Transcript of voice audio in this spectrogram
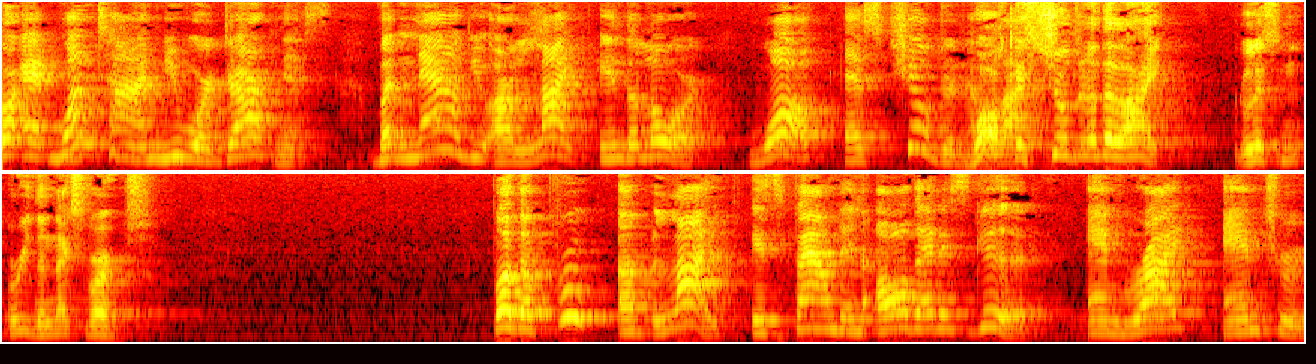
For at one time you were darkness, but now you are light in the Lord. Walk as children of Walk light. Walk as children of the light. Listen, read the next verse. For the fruit of life is found in all that is good and right and true.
